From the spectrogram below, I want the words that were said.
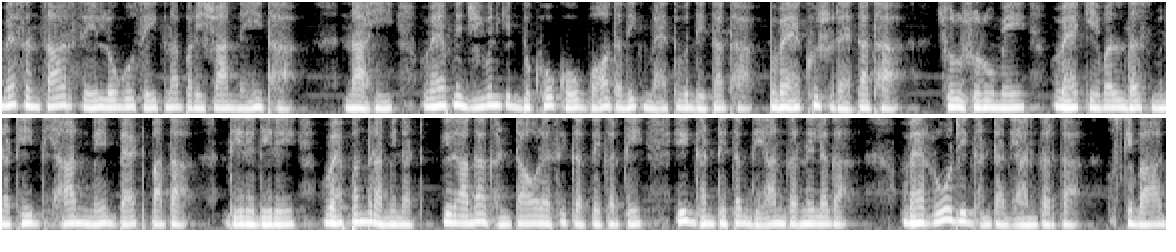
वह संसार से लोगों से इतना परेशान नहीं था। ना ही वह अपने जीवन के दुखों को बहुत अधिक महत्व देता था। वह खुश रहता था। शुरू शुरू में वह केवल दस मिनट ही ध्यान में बैठ पाता धीरे धीरे वह पंद्रह मिनट, फिर आधा घंटा और ऐसे करते करते एक घंटे तक ध्यान करने लगा। वह रोज एक घंटा ध्यान करता, उसके बाद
